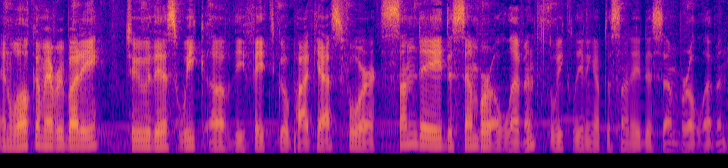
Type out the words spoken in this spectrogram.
And welcome, everybody, to this week of the Faith to Go podcast for Sunday, December 11th, the week leading up to Sunday, December 11th.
